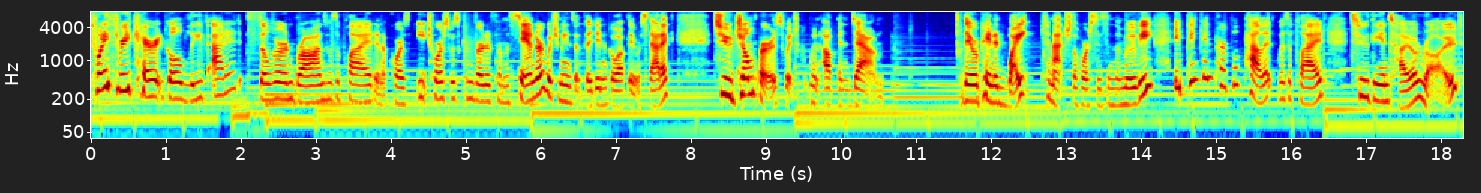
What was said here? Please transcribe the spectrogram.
23 karat gold leaf added silver and bronze was applied and of course each horse was converted from a stander which means that they didn't go up they were static to jumpers which went up and down they were painted white to match the horses in the movie. A pink and purple palette was applied to the entire ride.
